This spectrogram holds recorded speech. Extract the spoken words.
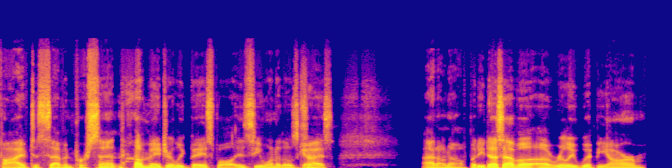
five to seven percent of Major League Baseball. Is he one of those Sure. I don't know, but he does have a, a really whippy arm.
